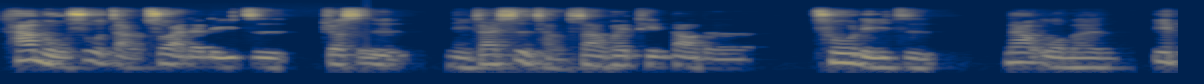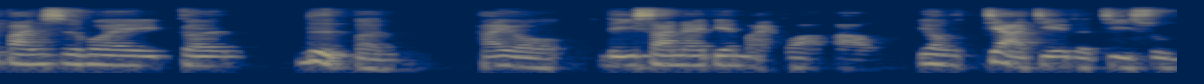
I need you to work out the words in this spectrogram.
它母树长出来的梨子，就是你在市场上会听到的粗梨子。那我们一般是会跟日本还有梨山那边买花苞，用嫁接的技术，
